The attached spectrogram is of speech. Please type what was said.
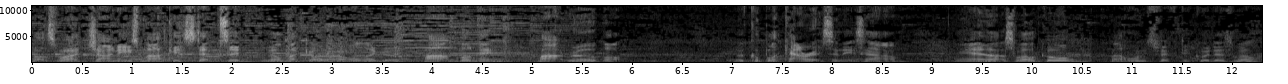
That's where Chinese market steps in. They'll make out out of Lego. Part bunny, part robot. With a couple of carrots in its arm. Yeah, that's well cool. That one's 50 quid as well.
